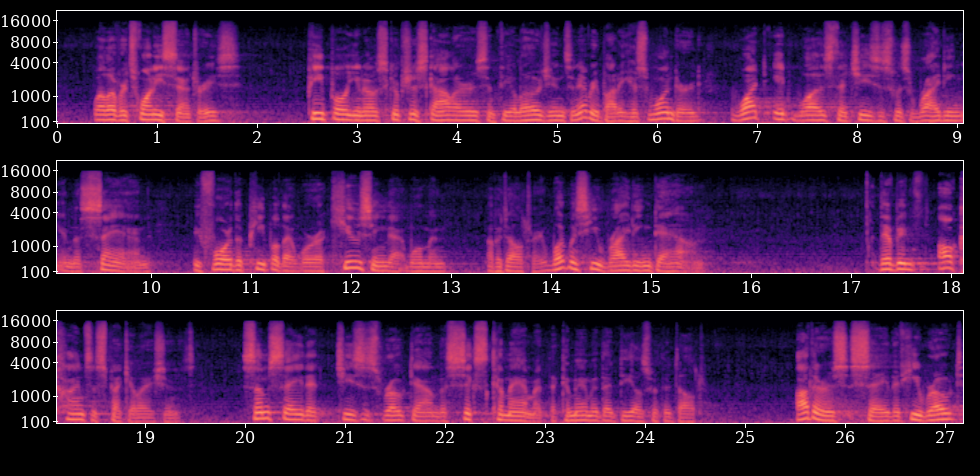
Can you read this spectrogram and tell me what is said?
well over 20 centuries, people, you know, scripture scholars and theologians and everybody has wondered what it was that Jesus was writing in the sand before the people that were accusing that woman of adultery? What was he writing down? There have been all kinds of speculations. Some say that Jesus wrote down the sixth commandment, the commandment that deals with adultery. Others say that he wrote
